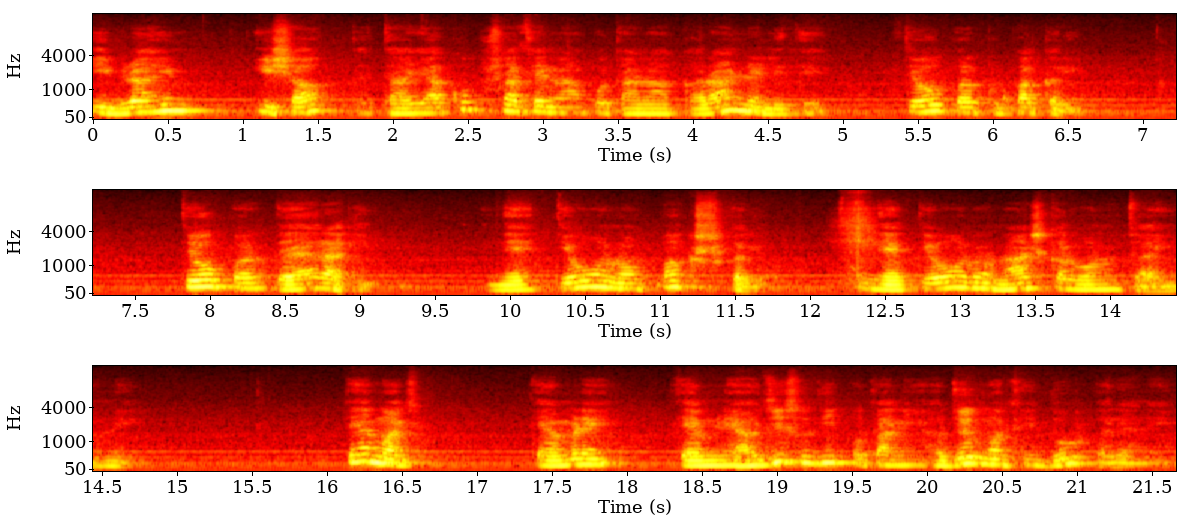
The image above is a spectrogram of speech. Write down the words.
ઇબ્રાહિમ, ઈશા તથા યાકુબ સાથેના પોતાના કરારને લીધે તેઓ પર કૃપા કરી, તેઓ પર દયા રાખી ને તેઓનો પક્ષ કર્યો ને તેઓનો નાશ કરવાનું ચાહ્યું નહીં. તેમજ તેમણે તેમને હજી સુધી પોતાની હજુરમાંથી દૂર કર્યા નહીં.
